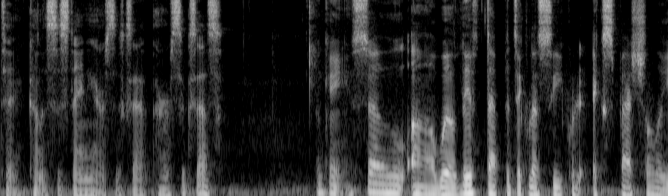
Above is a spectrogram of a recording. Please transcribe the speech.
to kind of sustaining our success. Our success. Okay, so uh, we'll leave that particular secret, especially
